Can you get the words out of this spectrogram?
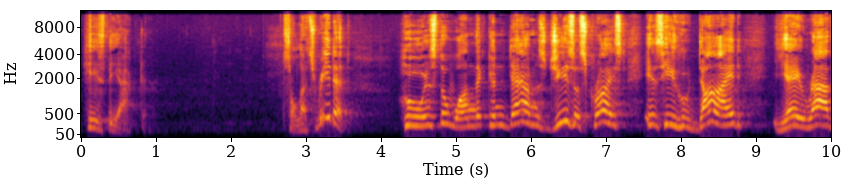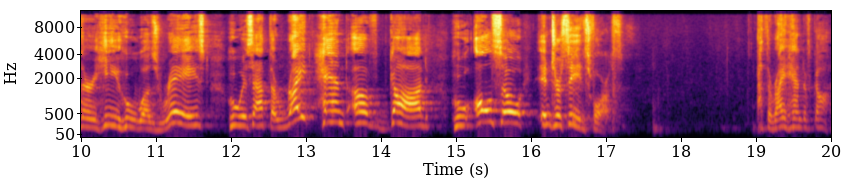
He's the actor. So let's read it. Who is the one that condemns? Jesus Christ is he who died, yea, rather, he who was raised, who is at the right hand of God, who also intercedes for us. At the right hand of God.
